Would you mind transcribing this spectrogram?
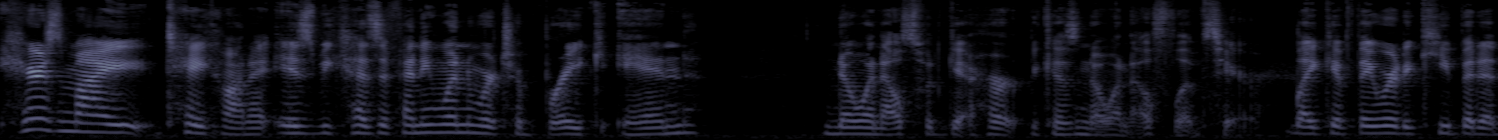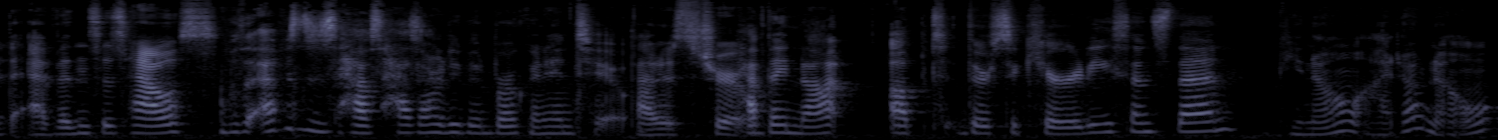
here's my take on it is because if anyone were to break in no one else would get hurt because no one else lives here like if they were to keep it at the evans's house Well, the Evans' house has already been broken into. that is true Have they not upped their security since then? you know i don't know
